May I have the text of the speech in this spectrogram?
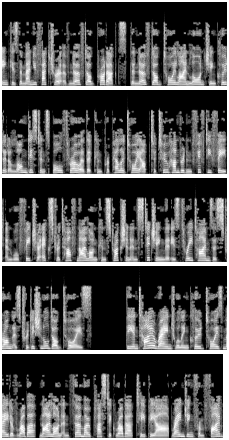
Inc. is the manufacturer of Nerf Dog products. The Nerf Dog toy line launch included a long distance ball thrower that can propel a toy up to 250 feet and will feature extra tough nylon construction and stitching that is three times as strong as traditional dog toys. The entire range will include toys made of rubber, nylon and thermoplastic rubber (TPR) ranging from $5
